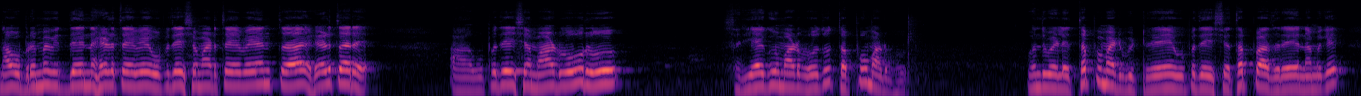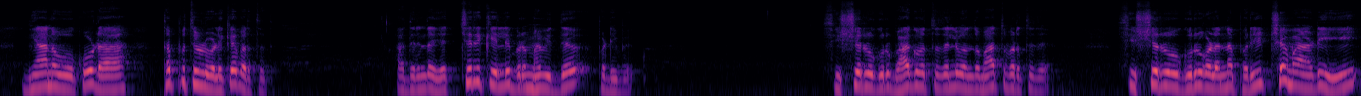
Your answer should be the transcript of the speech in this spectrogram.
ನಾವು ಬ್ರಹ್ಮವಿದ್ಯೆಯನ್ನು ಹೇಳ್ತೇವೆ ಉಪದೇಶ ಮಾಡ್ತೇವೆ ಅಂತ ಹೇಳ್ತಾರೆ. ಆ ಉಪದೇಶ ಮಾಡುವವರು ಸರಿಯಾಗಿಯೂ ಮಾಡಬಹುದು, ತಪ್ಪು ಮಾಡಬಹುದು. ಒಂದು ವೇಳೆ ತಪ್ಪು ಮಾಡಿಬಿಟ್ರೆ, ಉಪದೇಶ ತಪ್ಪಾದರೆ ನಮಗೆ ಜ್ಞಾನವೂ ಕೂಡ ತಪ್ಪು ತಿಳುವಳಿಕೆ ಬರ್ತದೆ. ಆದ್ದರಿಂದ ಎಚ್ಚರಿಕೆಯಲ್ಲಿ ಬ್ರಹ್ಮವಿದ್ಯೆ ಪಡಿಬೇಕು. ಶಿಷ್ಯರು ಗುರು ಭಾಗವತದಲ್ಲಿ ಒಂದು ಮಾತು ಬರ್ತದೆ. ಶಿಷ್ಯರು ಗುರುಗಳನ್ನು ಪರೀಕ್ಷೆ ಮಾಡಿ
